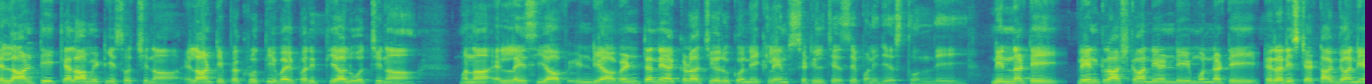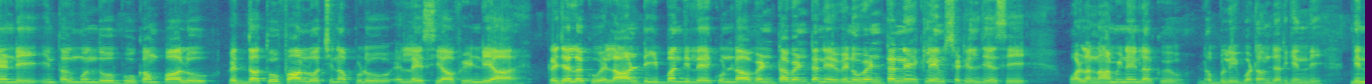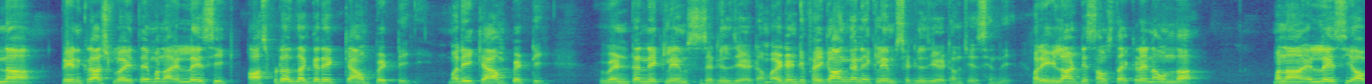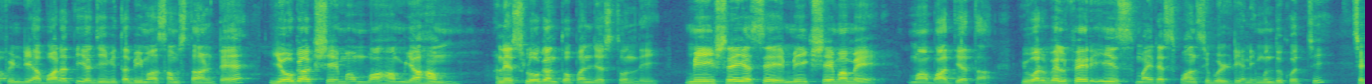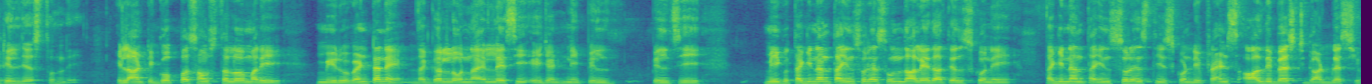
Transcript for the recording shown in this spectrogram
ఎలాంటి కెలామిటీస్ వచ్చినా ఎలాంటి ప్రకృతి వైపరీత్యాలు వచ్చినా మన ఎల్ఐసి ఆఫ్ ఇండియా వెంటనే అక్కడ చేరుకొని క్లెయిమ్స్ సెటిల్ చేసే పని చేస్తుంది. నిన్నటి ప్లేన్ క్రాష్ కానివ్వండి మొన్నటి టెర్రరిస్ట్ అటాక్ కానివ్వండి ఇంతకుముందు భూకంపాలు పెద్ద తుఫాన్లు వచ్చినప్పుడు ఎల్ఐసి ఆఫ్ ఇండియా ప్రజలకు ఎలాంటి ఇబ్బంది లేకుండా వెంట వెంటనే వెను వెంటనే క్లెయిమ్ సెటిల్ చేసి వాళ్ళ నామినీలకు డబ్బులు ఇవ్వటం జరిగింది. నిన్న ప్లేన్ క్రాష్లో అయితే మన ఎల్ఐసి హాస్పిటల్ దగ్గరే క్యాంప్ పెట్టి మరీ క్యాంప్ పెట్టి వెంటనే క్లెయిమ్స్ సెటిల్ చేయటం ఐడెంటిఫై కాగానే క్లెయిమ్స్ సెటిల్ చేయటం చేసింది. మరి ఇలాంటి సంస్థ ఎక్కడైనా ఉందా? మన ఎల్ఐసి ఆఫ్ ఇండియా భారతీయ జీవిత బీమా సంస్థ అంటే యోగక్షేమం వాహం యహం అనే స్లోగన్తో పనిచేస్తుంది. మీ శ్రేయస్సే మీ క్షేమమే మా బాధ్యత. Your welfare is my responsibility అని ముందుకొచ్చి సెటిల్ చేస్తుంది. ఇలాంటి గొప్ప సంస్థలో మరి మీరు వెంటనే దగ్గరలో ఉన్న ఎల్ఐసి ఏజెంట్ని పిల్ పిలిచి మీకు తగినంత ఇన్సూరెన్స్ ఉందా లేదా తెలుసుకొని తగినంత ఇన్సూరెన్స్ తీసుకోండి. Friends all the best God bless you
